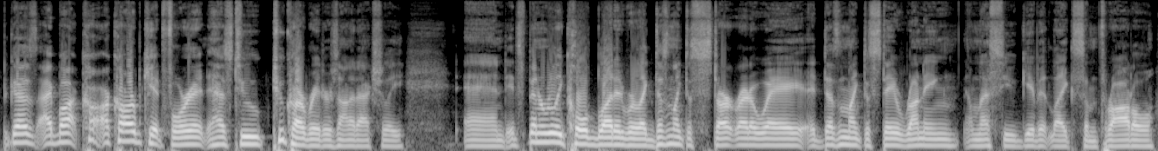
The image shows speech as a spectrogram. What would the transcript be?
because I bought car- a carb kit for it. It has two two carburetors on it actually, and it's been really cold blooded. Where like doesn't like to start right away. It doesn't like to stay running unless you give it like some throttle,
